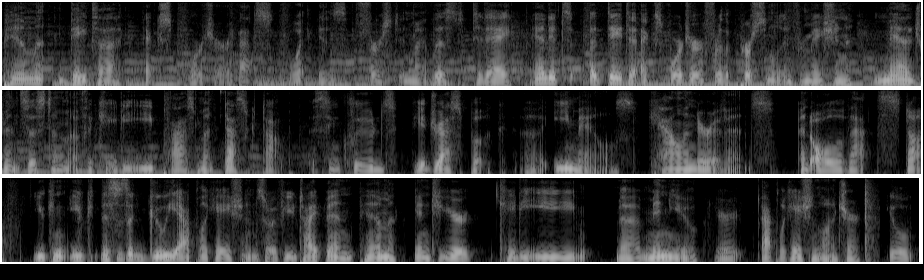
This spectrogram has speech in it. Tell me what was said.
PIM Data Exporter. That's what is first in my list today. And it's a data exporter for the personal information management system of the KDE Plasma desktop. This includes the address book, uh, emails, calendar events, and all of that stuff. You can you can, this is a GUI application, so if you type in PIM into your KDE uh, menu, your application launcher, you'll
